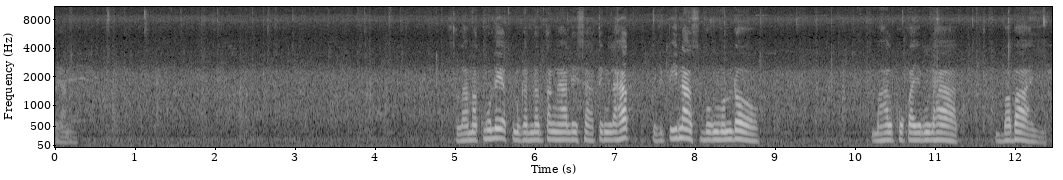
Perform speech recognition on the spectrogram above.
ayan Salamat muli at magandang tanghali sa ating lahat. Pilipinas, buong mundo. Mahal ko kayong lahat. Bye-bye.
